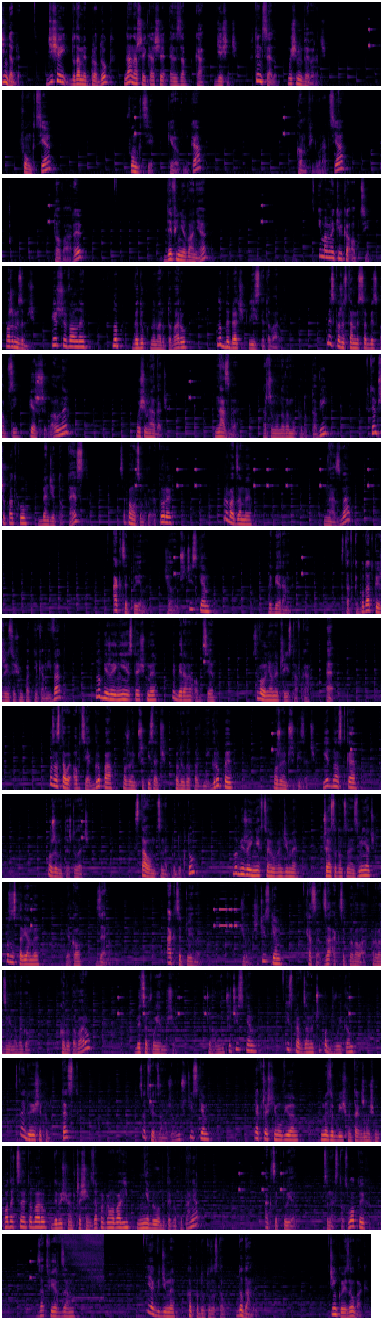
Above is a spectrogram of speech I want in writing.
Dzień dobry. Dzisiaj dodamy produkt na naszej kasie LZAP K10. W tym celu musimy wybrać funkcję, funkcję kierownika, konfiguracja, towary, definiowanie i mamy kilka opcji. Możemy zrobić pierwszy wolny lub według numeru towaru lub wybrać listę towarów. My skorzystamy sobie z opcji pierwszy wolny. Musimy nadać nazwę naszemu nowemu produktowi. W tym przypadku będzie to test. Za pomocą klawiatury wprowadzamy nazwę. Akceptujemy zielonym przyciskiem. Wybieramy stawkę podatku, jeżeli jesteśmy płatnikami VAT, lub jeżeli nie jesteśmy, wybieramy opcję zwolniony, czyli stawka E. Pozostałe opcje jak grupa możemy przypisać produkt do pewnej grupy, możemy przypisać jednostkę, możemy też dodać stałą cenę produktu lub jeżeli nie chcemy, bo będziemy często tą cenę zmieniać, pozostawiamy jako 0. Akceptujemy zielonym przyciskiem. Kasa zaakceptowała wprowadzenie nowego kodu towaru. Wycofujemy się czerwonym przyciskiem i sprawdzamy, czy pod dwójką znajduje się produkt test. Zatwierdzamy zielonym przyciskiem. Jak wcześniej mówiłem, my zrobiliśmy tak, że musimy podać cenę towaru. Gdybyśmy wcześniej zaprogramowali, nie byłoby tego pytania. Akceptuję cenę 100 zł. Zatwierdzam. I jak widzimy, kod produktu został dodany. Dziękuję za uwagę.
